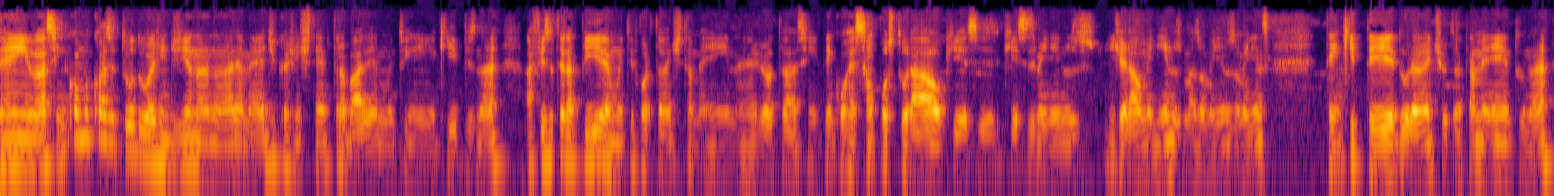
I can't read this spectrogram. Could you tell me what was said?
Tem, assim como quase tudo hoje em dia na, na, área médica, a gente sempre trabalha muito em equipes, né? A fisioterapia é muito importante também, né, Jota? Assim, tem correção postural que esses, que esses meninos, em geral meninos, mas ou meninos ou meninas, tem que ter durante o tratamento, né?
